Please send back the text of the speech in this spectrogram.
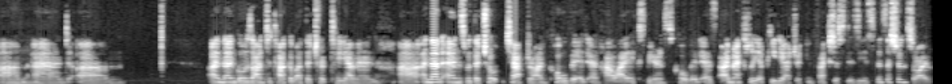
um, mm-hmm. and um, and then goes on to talk about the trip to Yemen, uh, and then ends with a ch- chapter on COVID and how I experienced COVID. As I'm actually a pediatric infectious disease physician, so I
